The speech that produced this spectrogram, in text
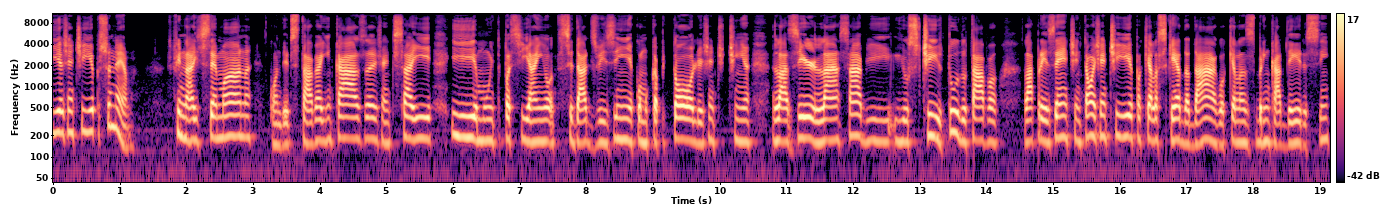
e a gente ia para o cinema. Finais de semana, quando ele estava aí em casa, a gente saía e ia muito passear em outras cidades vizinhas, como Capitólio, a gente tinha lazer lá, sabe? E, e os tios, tudo estava lá presente, então a gente ia para aquelas quedas d'água, aquelas brincadeiras assim,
